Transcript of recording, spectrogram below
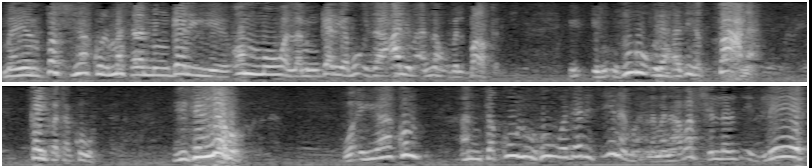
ما يرضاش يأكل مثلا من جري أمه ولا من جري أبوه إذا علم أنه بالباطل. انظروا إلى هذه الطعنة. كيف تكون؟ يذلهم وإياكم أن تقولوا هو ده رزقنا ما إحنا ما نعرفش إلا رزق. ليه؟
